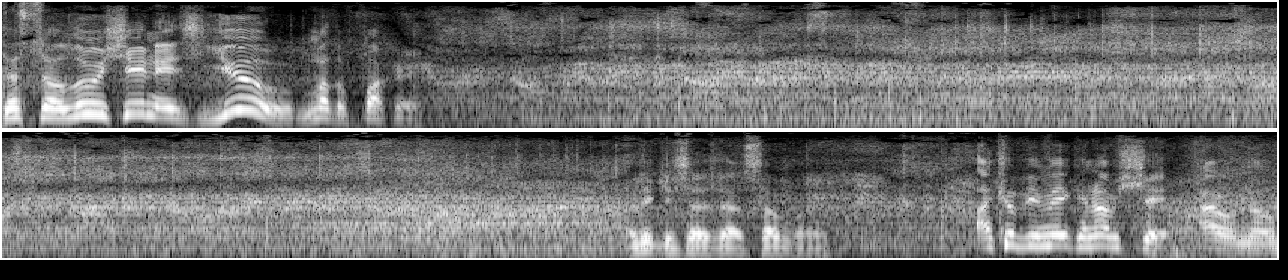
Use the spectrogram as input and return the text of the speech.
The solution is you, motherfucker. I think he says that somewhere. I could be making up shit. I don't know.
